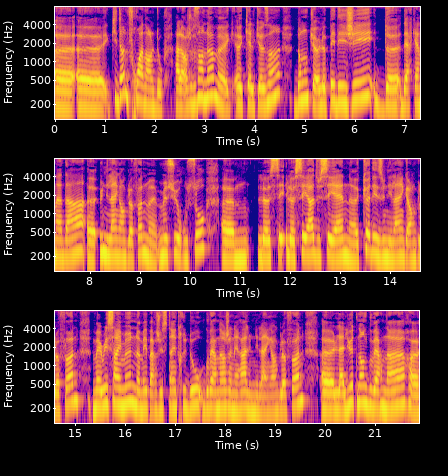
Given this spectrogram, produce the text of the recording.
euh, euh, qui donnent froid dans le dos. Alors, je vous en nomme euh, quelques-uns. Donc, euh, le PDG d'Air Canada, unilingue anglophone, Monsieur Rousseau, le CA du CN, que des unilingues anglophones. Mary Simon, nommée par Justin Trudeau, gouverneur général unilingue anglophone. la lieutenant lieutenant-gouverneur euh,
